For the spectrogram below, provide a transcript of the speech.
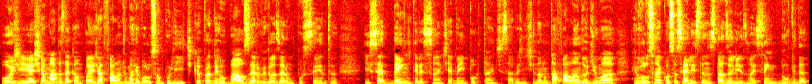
Hoje, as chamadas da campanha já falam de uma revolução política para derrubar os 0,01%. Isso é bem interessante, é bem importante, sabe? A gente ainda não está falando de uma revolução ecossocialista nos Estados Unidos, mas sem dúvida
